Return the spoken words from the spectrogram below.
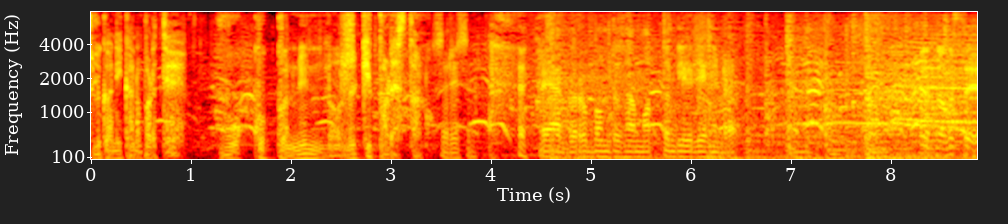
మనుషులు కానీ కనపడితే ఒక్కొక్కరిని నరికి పడేస్తాను. సరే సార్. రే ఆ సహా మొత్తం క్లియర్ చేసిండ్రా నమస్తే.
